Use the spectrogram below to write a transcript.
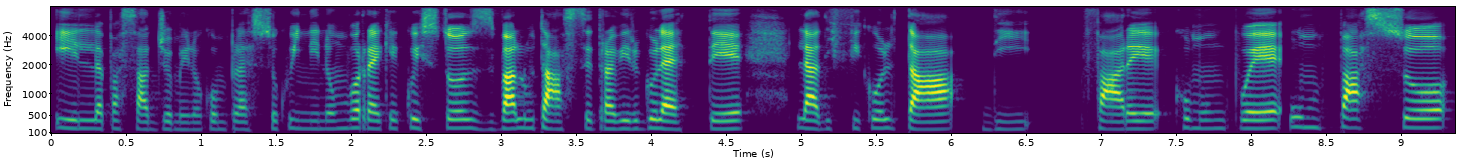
il passaggio meno complesso, quindi non vorrei che questo svalutasse, tra virgolette, la difficoltà di fare comunque un passo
